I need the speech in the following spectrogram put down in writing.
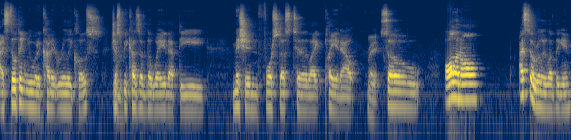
I still think we would have cut it really close just because of the way that the mission forced us to like play it out. Right. So, all in all, I still really love the game.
